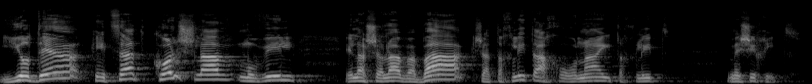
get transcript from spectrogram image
יודע כיצד כל שלב מוביל אל השלב הבא, כשהתכלית האחרונה היא תכלית משיחית.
